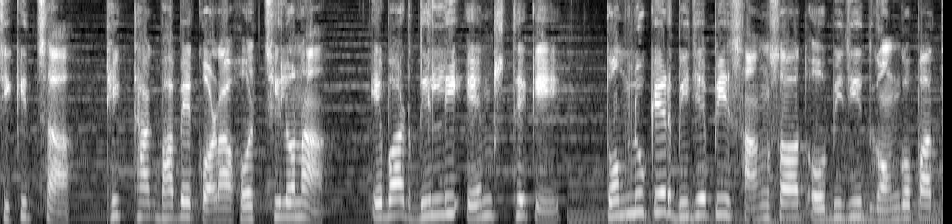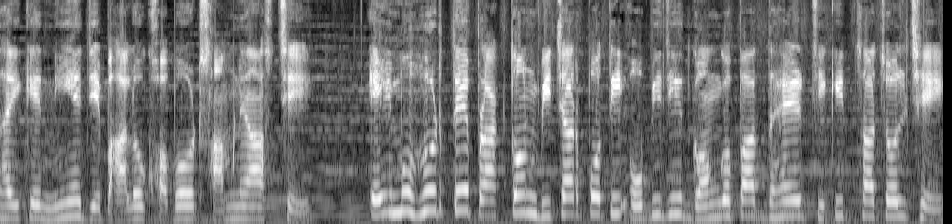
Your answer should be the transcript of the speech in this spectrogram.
চিকিৎসা ঠিকঠাকভাবে করা হচ্ছিল না? এবার দিল্লি এইমস থেকে তমলুকের বিজেপি সাংসদ অভিজিৎ গঙ্গোপাধ্যায়কে নিয়ে যে ভালো খবর সামনে আসছে এই মুহূর্তে প্রাক্তন বিচারপতি অভিজিৎ গঙ্গোপাধ্যায়ের চিকিৎসা চলছে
